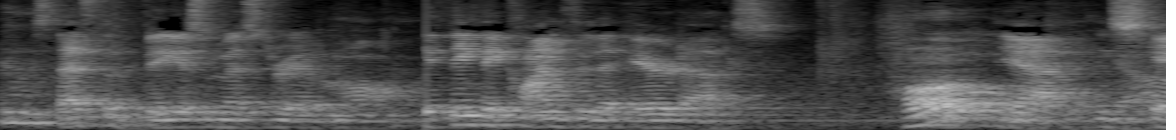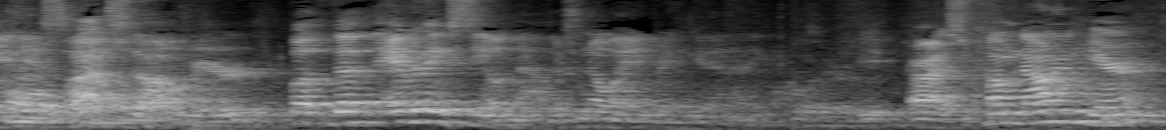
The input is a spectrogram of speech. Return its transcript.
That's the biggest mystery of them all. They think they climbed through the air ducts. Huh? Yeah, and Oh, that's not weird. But the, everything's sealed now. There's no way anybody can get in anymore. All right, so come down in here.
